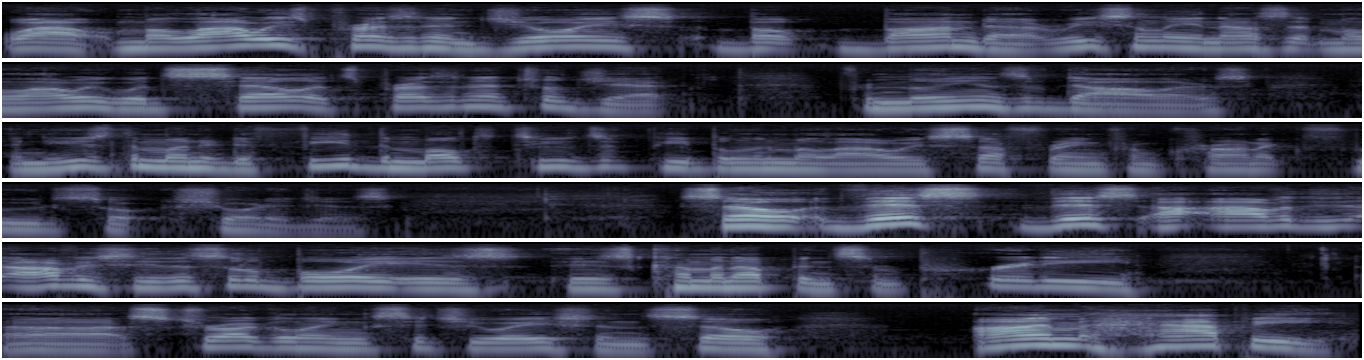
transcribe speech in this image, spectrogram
wow. Malawi's President Joyce Banda recently announced that Malawi would sell its presidential jet for millions of dollars and use the money to feed the multitudes of people in Malawi suffering from chronic food so- shortages. So this this obviously this little boy is is coming up in some pretty uh, struggling situations. So I'm happy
